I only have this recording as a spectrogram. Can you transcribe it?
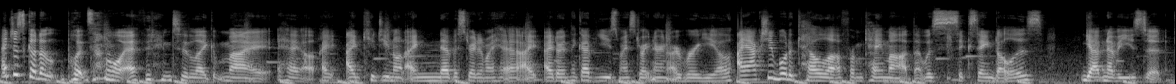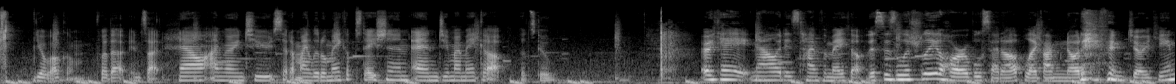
I just gotta put some more effort into like my hair. I, I kid you not, I never straighten my hair. I, I don't think I've used my straightener in over a year. I actually bought a curler from Kmart that was $16. Yeah, I've never used it. You're welcome for that insight. Now I'm going to set up my little makeup station and do my makeup. Let's go. Okay, now it is time for makeup. This is literally a horrible setup, like I'm not even joking.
